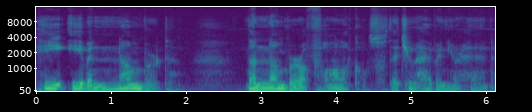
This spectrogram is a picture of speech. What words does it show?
He even numbered the number of follicles that you have in your head.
